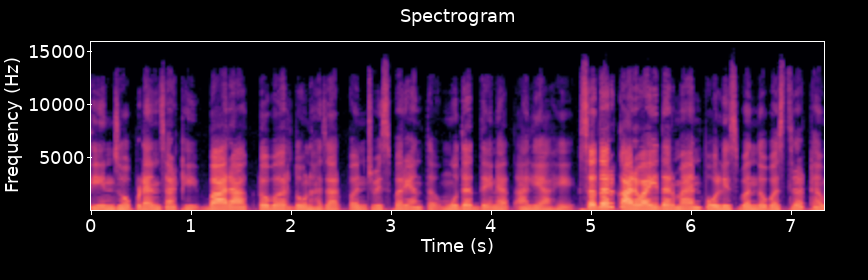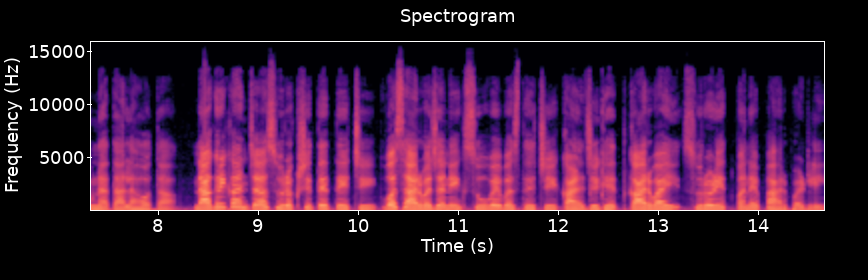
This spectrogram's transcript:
तीन झोपड्यांसाठी बारा ऑक्टोबर दोन हजार पंचवीसपर्यंत मुदत देण्यात आली आहे. सदर कारवाई दरम्यान पोलीस बंदोबस्त ठेवण्यात आला होता. नागरिकांच्या सुरक्षिततेची व सार्वजनिक सुव्यवस्थेची काळजी घेत कारवाई सुरळीतपणे पार पडली.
